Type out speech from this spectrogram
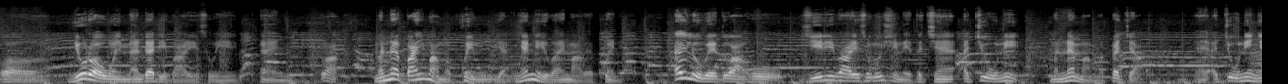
ဟောမြို့တော်ဝင်မန်တက်တွေပါတယ်ဆိုရင်အဲသူကမနေ့ပိုင်းမှာမဖွင့်ဘူးဗျညနေပိုင်းမှာပဲဖွင့်တယ်အဲ့လိုပဲသူကဟိုရေးတွေပါတယ်ဆိုလို့ရှိရင်လည်းတကြံအကြိုနေမနေ့မှာမပက်ကြဘူးအဲအကြိုနေ့ည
